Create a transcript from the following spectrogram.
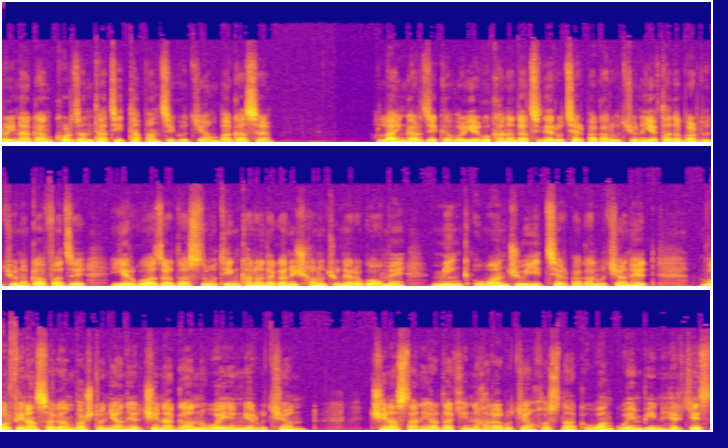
օրինական կորձընթացի թափանցիկության բագասը Լայն գարձիկը, որ երկու կանադացիներու ցերպակալությունը եւ դադարդությունը կապված է 2018-ին կանադական իշխանությունները կողմէ Մինգ Ուանջուի ցերպակալության հետ, որ ֆինանսական պաշտոնյան էր չինական Wei ընկերության։ Չինաստանի արտաքին նախարարության խոսնակ Վանգ Վենբին հերքեց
